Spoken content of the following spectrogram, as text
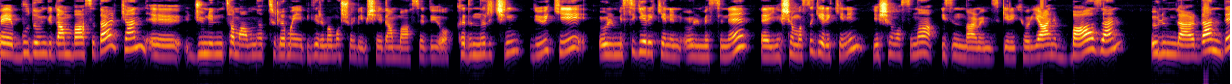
Ve bu döngüden bahsederken e, cümlenin tamamını hatırlamayabilirim ama şöyle bir şeyden bahsediyor. Kadınlar için diyor ki ölmesi gerekenin ölmesine, e, yaşaması gerekenin yaşamasına izin vermemiz gerekiyor. Yani bazen ölümlerden de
